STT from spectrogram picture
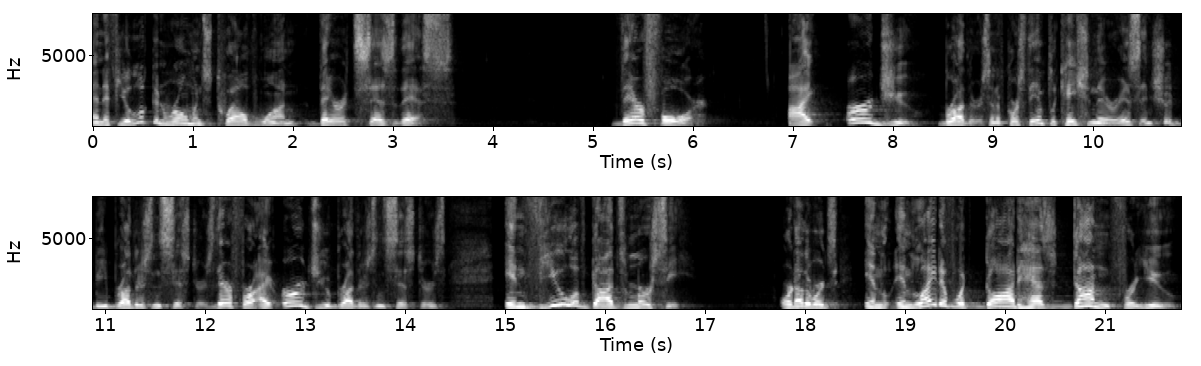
And if you look in Romans 12 1, there it says this Therefore, I urge you, brothers, and of course the implication there is and should be brothers and sisters. Therefore, I urge you, brothers and sisters, in view of God's mercy, or in other words, in, in light of what God has done for you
